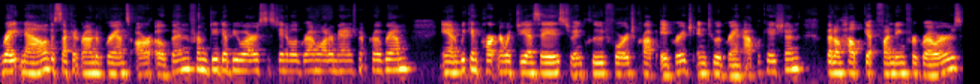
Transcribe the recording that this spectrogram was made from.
Right now, the second round of grants are open from DWR's Sustainable Groundwater Management Program, and we can partner with GSAs to include forage crop acreage into a grant application that'll help get funding for growers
